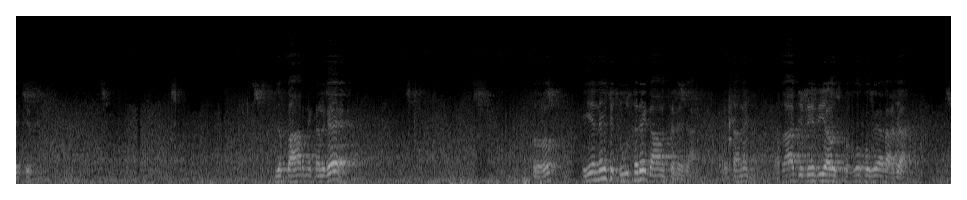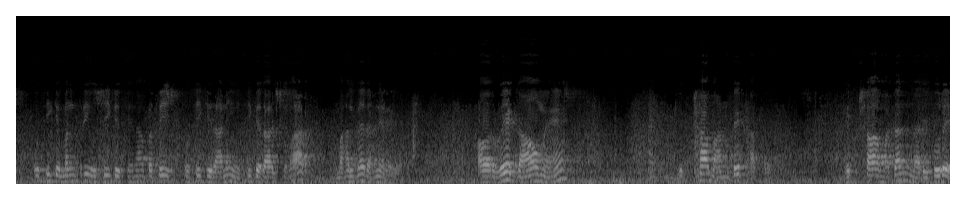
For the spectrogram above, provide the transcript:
ऐसे जब बाहर निकल गए तो ये नहीं कि दूसरे गाँव चले जाएँ, ऐसा नहीं। राज्य दे दिया उसको, वो हो गया राजा। उसी के मंत्री, उसी के सेनापति, उसी की रानी, उसी के राजकुमार महल में रहने लगे। और वे गाँव में भिक्षा मांगते खाते। भिक्षा मटन नरिपुरे।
